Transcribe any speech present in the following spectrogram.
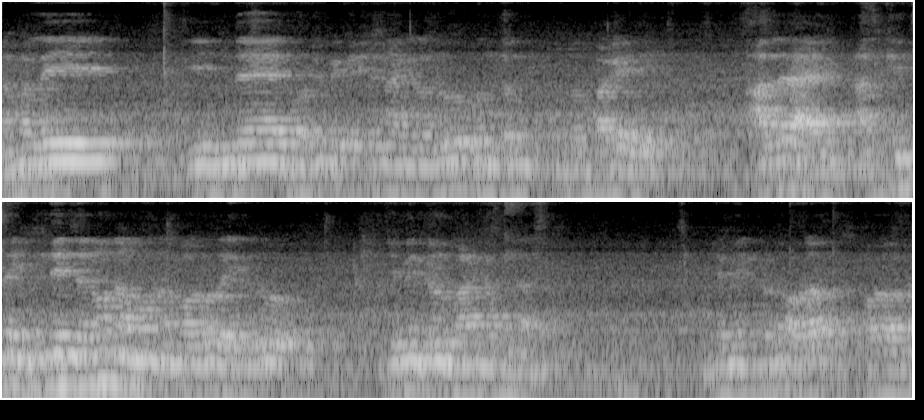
ನಮ್ಮಲ್ಲಿ ಈ ಹಿಂದೆ ನೋಟಿಫಿಕೇಶನ್ ಆಗಿರೋದು ಒಂದು ಒಂದು ಭಾಗ ಇದೆ. ಆದರೆ ಅದಕ್ಕಿಂತ ಹಿಂದೆಯಿಂದನೂ ನಾವು ನಮ್ಮವರು ರೈತರು ಜಮೀನುಗಳು ಮಾಡ್ಕೊಂಡಿದ್ದಾರೆ ಜಮೀನುಗಳು ಅವರ ಅವರವರ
